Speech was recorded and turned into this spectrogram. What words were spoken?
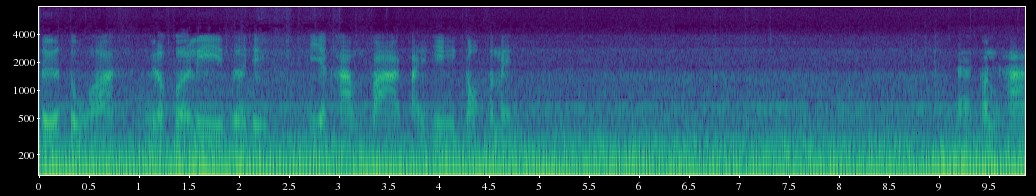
ซื้อตั๋วเรือเฟอร์รี่เพื่อที่ที่จะข้ามฟากไปที่เกาะเสม็ดแต่ค่อนข้าง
